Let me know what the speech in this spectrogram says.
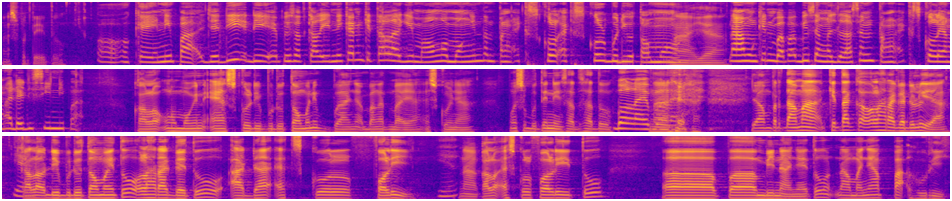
Nah, seperti itu. Oh, oke ini Pak. Jadi di episode kali ini kan kita lagi mau ngomongin tentang ekskul ekskul Budi Utomo. Nah, ya. Nah, mungkin Bapak bisa ngejelasin tentang ekskul yang ada di sini, Pak. Kalau ngomongin eskul di Budutomo ini banyak banget mbak ya eskulnya. Mau sebutin nih satu-satu. Boleh, Nah, boleh. ya. Yang pertama kita ke olahraga dulu ya. Ya. Kalau di Budutomo itu olahraga itu ada ekskul volley. Ya. Nah kalau ekskul volley itu eh, pembinanya itu namanya Pak Huri.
